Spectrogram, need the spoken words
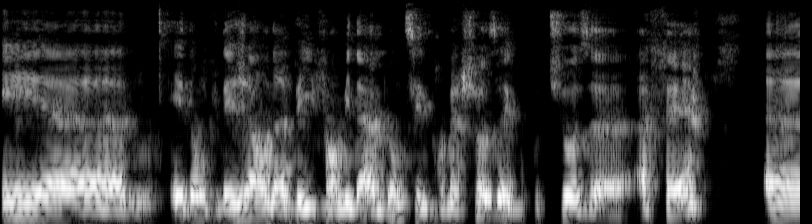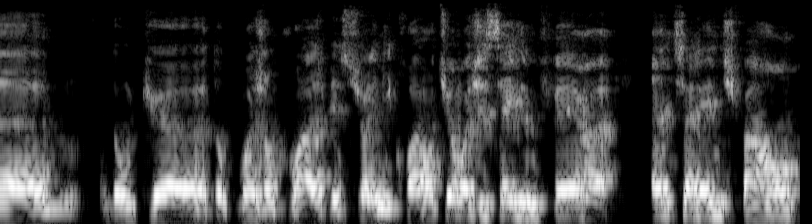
Et, euh, et, donc déjà, on a un pays formidable, donc c'est une première chose, avec beaucoup de choses euh, à faire. Euh, donc, euh, donc moi, j'encourage bien sûr les micro-aventures. Moi, j'essaye de me faire un challenge par an.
